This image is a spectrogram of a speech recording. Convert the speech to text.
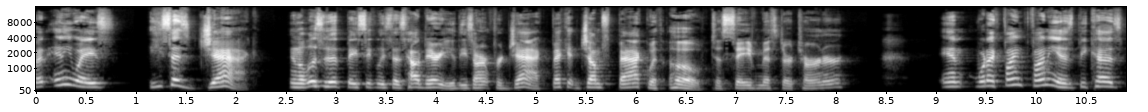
But, anyways, he says Jack. And Elizabeth basically says, How dare you? These aren't for Jack. Beckett jumps back with, Oh, to save Mr. Turner. And what I find funny is because,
